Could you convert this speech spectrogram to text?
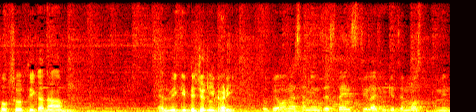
खूबसूरती का नाम एलवी की डिजिटल घड़ी To be honest, I mean the stainless steel. I think it's the most. I mean,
